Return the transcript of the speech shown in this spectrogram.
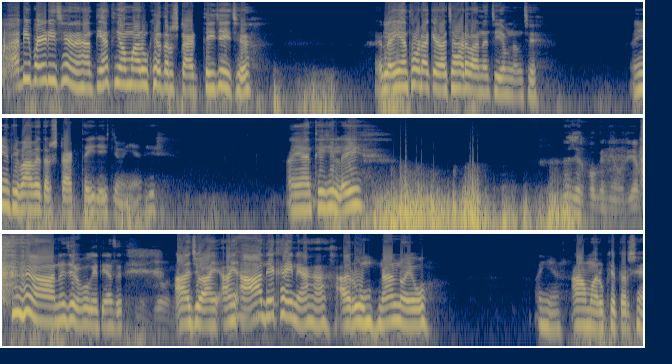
ગાડી પડી છે ને ત્યાંથી અમારું ખેતર સ્ટાર્ટ થઈ જાય છે. એટલે અહીંયા થોડાક એવા ઝાડવા નથી એમનેમ છે. અહીંયાથી વાવેતર સ્ટાર્ટ થઈ જાય છે અહીંયાથી. અહીંયાથી લઈ નજર પોગે નહીં આવતી એમ. હા નજર પોગે ત્યાં છે આ જો આ દેખાય ને હા આ રૂમ નાનો એવો. અહીંયા આ અમારું ખેતર છે.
